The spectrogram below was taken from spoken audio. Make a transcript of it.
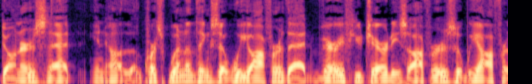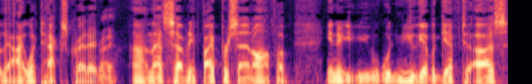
donors that you know of course one of the things that we offer that very few charities offers that we offer the Iowa tax credit right. uh, and that's 75% off of you know you, when you give a gift to us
